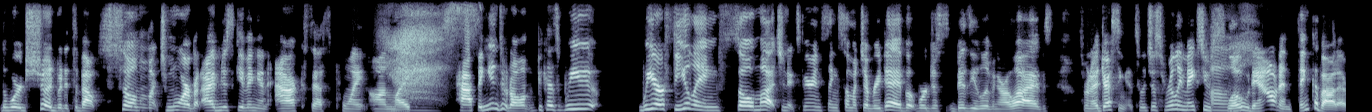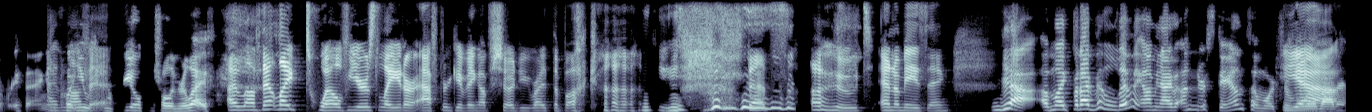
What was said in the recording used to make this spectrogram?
the word should, but it's about so much more. But I'm just giving an access point on like tapping into it all because we we are feeling so much and experiencing so much every day, but we're just busy living our lives. So we're not addressing it. So it just really makes you slow down and think about everything I and put you it. in real control of your life. I love that like 12 years later after giving up should you write the book. That's a hoot and amazing. yeah. I'm like, but I've been living. I mean, I understand so much more about Yeah. it.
